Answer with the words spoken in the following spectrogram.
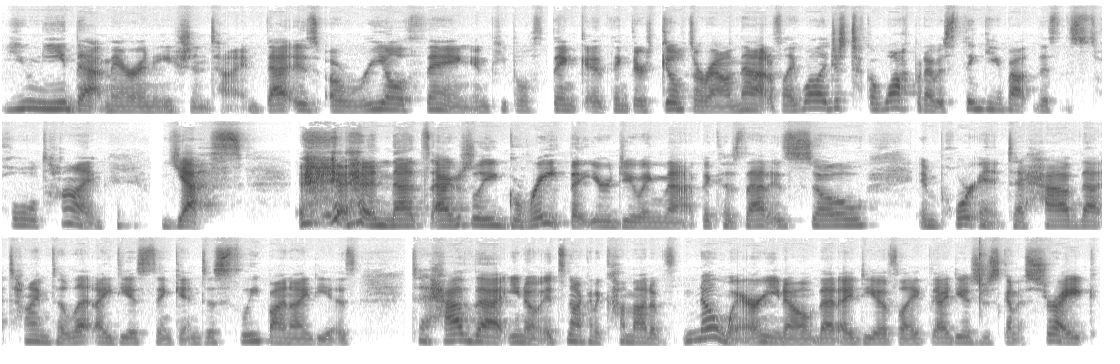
You need that marination time. That is a real thing. And people think, I think there's guilt around that of like, well, I just took a walk, but I was thinking about this this whole time. Yes. and that's actually great that you're doing that because that is so important to have that time to let ideas sink in, to sleep on ideas, to have that, you know, it's not going to come out of nowhere, you know, that idea of like the idea is just going to strike.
